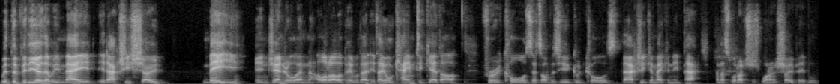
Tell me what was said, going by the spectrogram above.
with the video that we made, it actually showed me in general and a lot of other people that if they all came together for a cause that's obviously a good cause, they actually can make an impact. And that's what I just wanted to show people.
